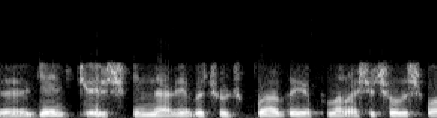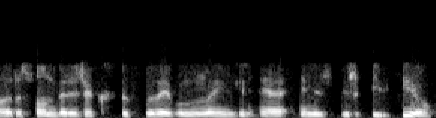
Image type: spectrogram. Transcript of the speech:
e, genç erişkinler ya da çocuklarda yapılan aşı çalışmaları son derece kısıtlı ve bununla ilgili henüz bir bilgi yok.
